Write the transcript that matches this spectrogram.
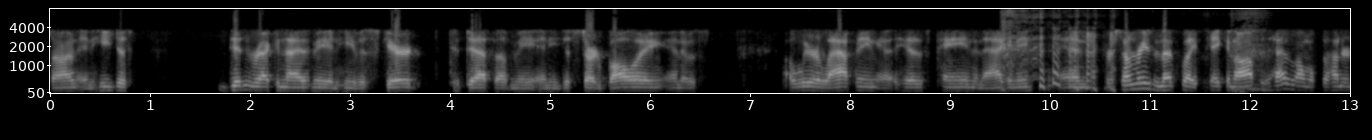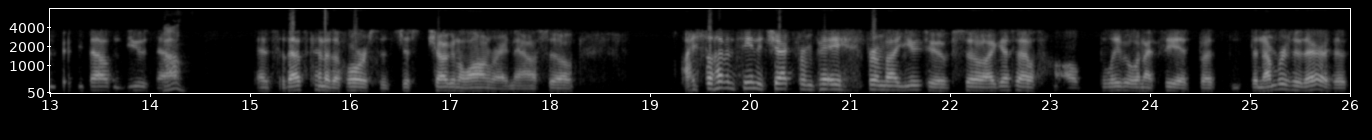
son, and he just didn't recognize me, and he was scared to death of me, and he just started bawling, and it was. Uh, we were laughing at his pain and agony, and for some reason that's like taken off. It has almost 150,000 views now Oh, and so that's kind of the horse that's just chugging along right now. So I still haven't seen a check from pay from uh, YouTube, so I guess I'll I'll believe it when I see it. But the numbers are there. That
